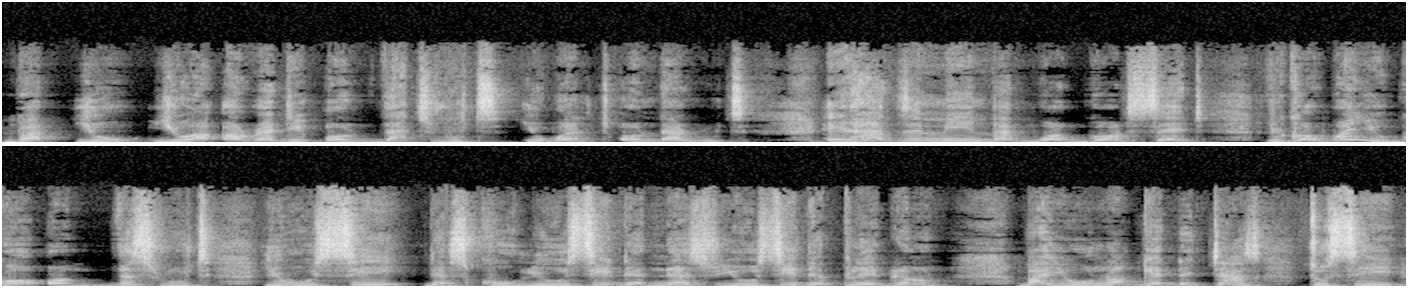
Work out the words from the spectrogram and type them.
But you you are already on that route. You went on that route. It doesn't mean that what God said, because when you go on this route, you will see the school, you will see the nursery, you will see the playground, but you will not get the chance to see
